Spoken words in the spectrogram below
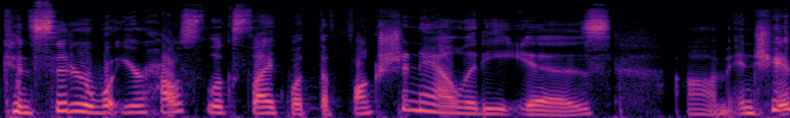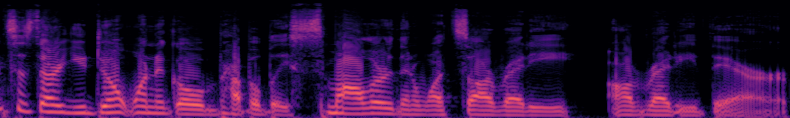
consider what your house looks like, what the functionality is, um, and chances are you don't want to go probably smaller than what's already already there.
